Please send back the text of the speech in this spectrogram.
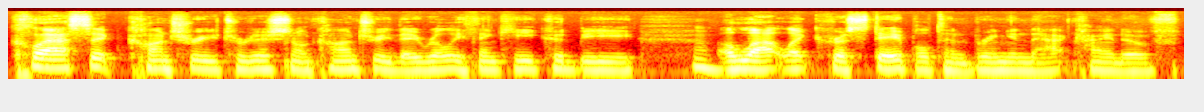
classic country, traditional country. They really think he could be a lot like Chris Stapleton, bringing that kind of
